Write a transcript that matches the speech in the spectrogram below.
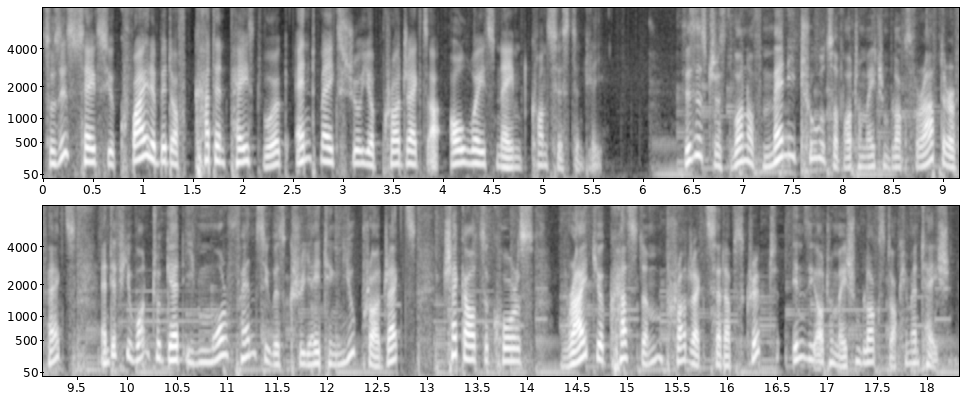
So this saves you quite a bit of cut and paste work and makes sure your projects are always named consistently. This is just one of many tools of Automation Blocks for After Effects, and if you want to get even more fancy with creating new projects, check out the course Write Your Custom Project Setup Script in the Automation Blocks documentation.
